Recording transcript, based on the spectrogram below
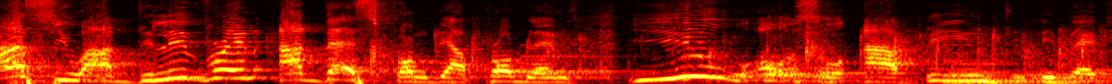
as you are delivering others from their problems, you also are being delivered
